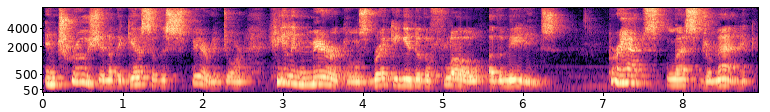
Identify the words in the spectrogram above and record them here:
intrusion of the gifts of the Spirit or healing miracles breaking into the flow of the meetings. Perhaps less dramatic,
